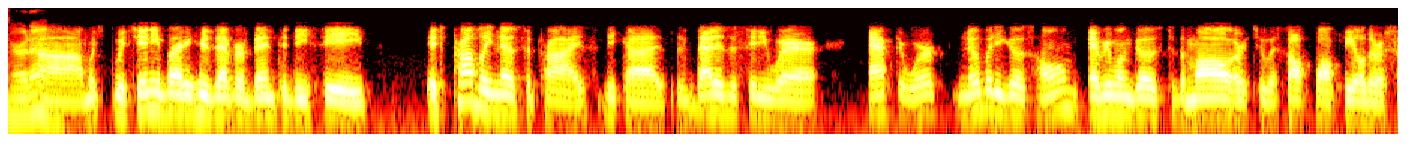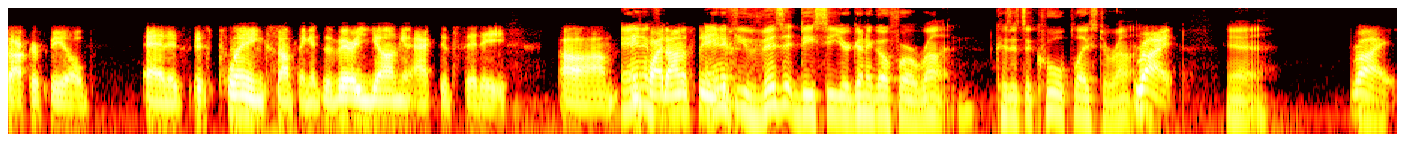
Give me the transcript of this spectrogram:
Right um, which which anybody who's ever been to DC, it's probably no surprise because that is a city where after work nobody goes home. Everyone goes to the mall or to a softball field or a soccer field and is is playing something. It's a very young and active city. Um, and, and quite honestly, and if you visit DC, you're going to go for a run because it's a cool place to run. Right. Yeah. Right.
